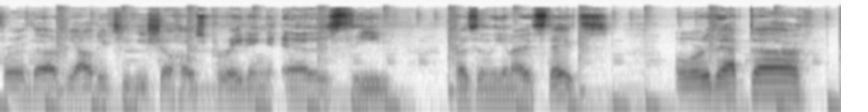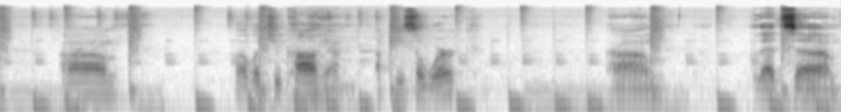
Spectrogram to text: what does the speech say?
for the reality TV show host parading as the president of the United States, or that uh, um, what would you call him? A piece of work. Um, that's um,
